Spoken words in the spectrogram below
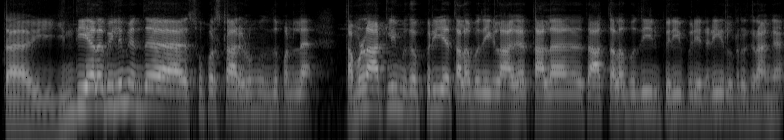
த இந்திய அளவிலும் எந்த சூப்பர் ஸ்டார்களும் இது பண்ணல. தமிழ்நாட்டிலையும் மிகப்பெரிய தளபதிகளாக தல த- பெரிய பெரிய நடிகர்கள் இருக்கிறாங்க.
